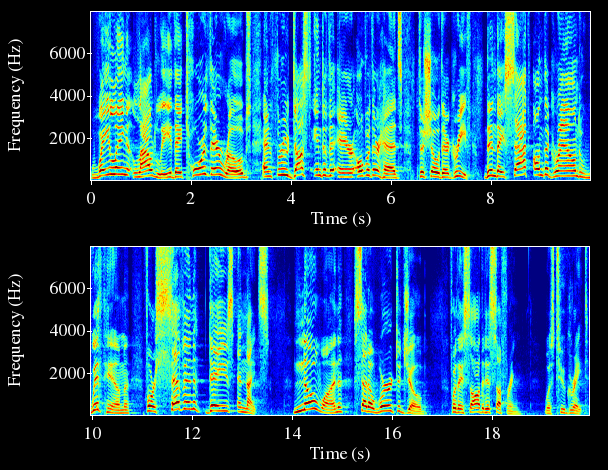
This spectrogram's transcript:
Wailing loudly, they tore their robes and threw dust into the air over their heads to show their grief. Then they sat on the ground with him for seven days and nights. No one said a word to Job, for they saw that his suffering was too great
